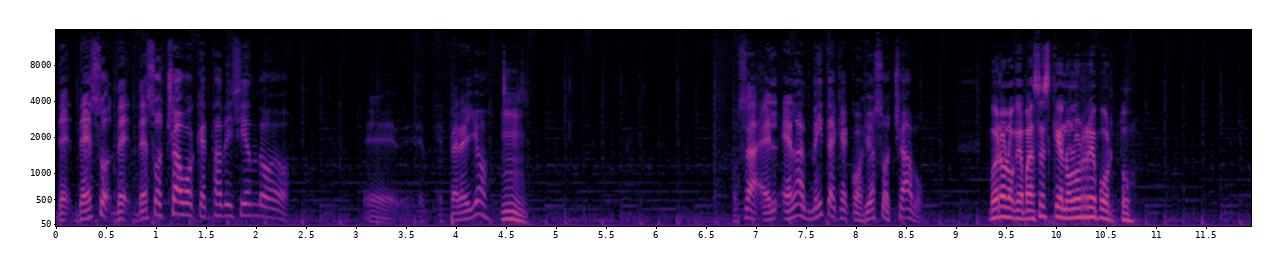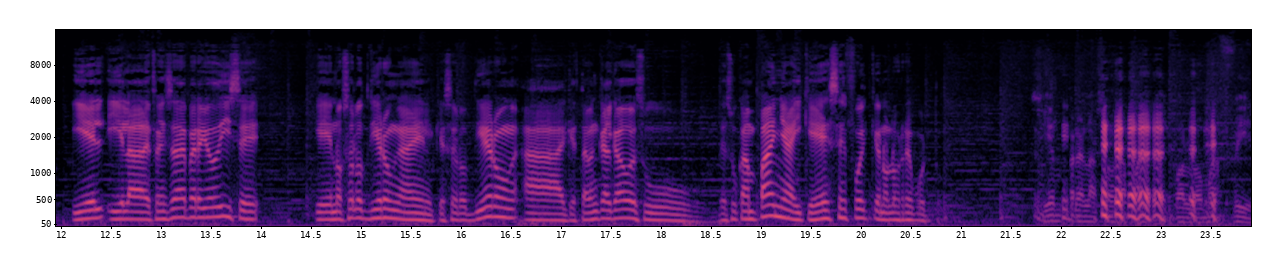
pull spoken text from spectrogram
de, de, eso, de, de esos chavos que está diciendo eh, eh, Pereyó, Mm. o sea, él, él admite que cogió esos chavos. Bueno, lo que pasa es que no los reportó. Y él y la defensa de Perello dice que no se los dieron a él, que se los dieron al que estaba encargado de su, de su campaña y que ese fue el que no los reportó. Siempre la sola por lo más fino.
